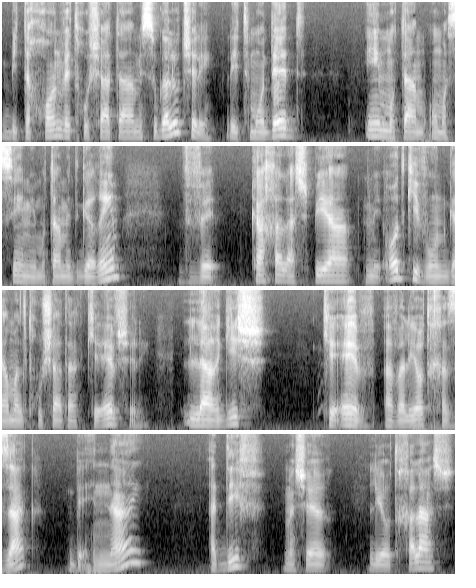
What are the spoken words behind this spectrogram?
הביטחון ואת תחושת המסוגלות שלי, להתמודד עם אותם עומסים, עם אותם אתגרים, וככה להשפיע מעוד כיוון גם על תחושת הכאב שלי. להרגיש כאב, אבל להיות חזק, בעיניי עדיף מאשר להיות חלש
